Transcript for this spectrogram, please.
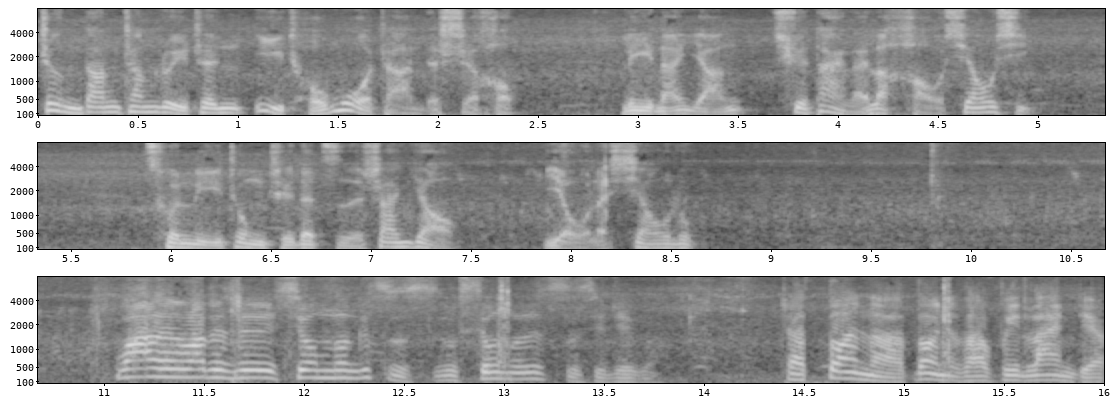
正当张瑞珍一筹莫展的时候，李南阳却带来了好消息：村里种植的紫山药有了销路。挖的挖的是相当的仔细，相当的仔细。这个，这断了，断了它会烂掉。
